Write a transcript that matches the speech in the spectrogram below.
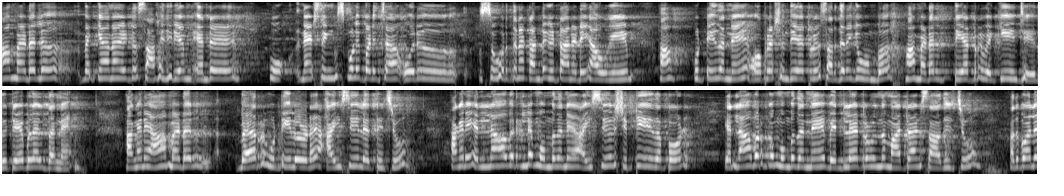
ആ മെഡൽ വെക്കാനായിട്ട് സാഹചര്യം എന്റെ നഴ്സിംഗ് സ്കൂളിൽ പഠിച്ച ഒരു സുഹൃത്തിനെ കണ്ടു കിട്ടാനിടയാവുകയും ആ കുട്ടി തന്നെ ഓപ്പറേഷൻ തിയേറ്ററിൽ സർജറിക്ക് മുമ്പ് ആ മെഡൽ തിയേറ്ററിൽ വെക്കുകയും ചെയ്തു ടേബിളിൽ തന്നെ. അങ്ങനെ ആ മെഡൽ വേറൊരു കുട്ടിയിലൂടെ ഐ സിയുയിൽ എത്തിച്ചു. അങ്ങനെ എല്ലാവരിലും മുമ്പ് തന്നെ ഐ സിയുയിൽ ഷിഫ്റ്റ് ചെയ്തപ്പോൾ എല്ലാവർക്കും മുമ്പ് തന്നെ വെന്റിലേറ്ററിൽ നിന്ന് മാറ്റാൻ സാധിച്ചു. അതുപോലെ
